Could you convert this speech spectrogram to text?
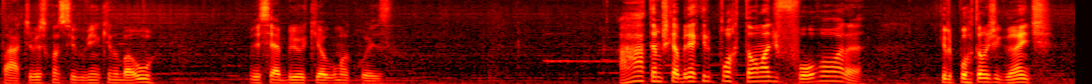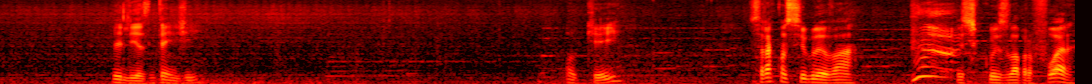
Tá, deixa eu ver se consigo vir aqui no baú. Ver se abriu aqui alguma coisa. Ah, temos que abrir aquele portão lá de fora. Aquele portão gigante. Beleza, entendi. Ok. Será que consigo levar esse coisa lá pra fora?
